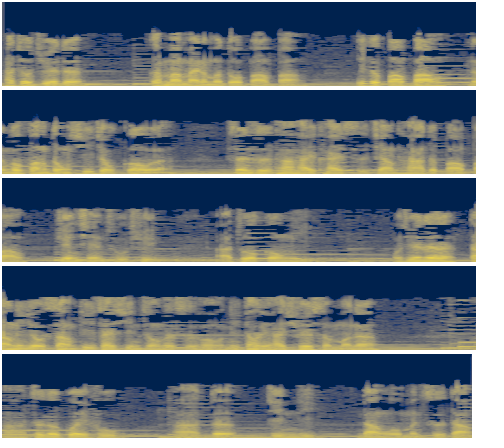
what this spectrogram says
他就觉得干嘛买那么多包包？一个包包能够放东西就够了，甚至他还开始将他的包包捐献出去啊，做公益。我觉得，当你有上帝在心中的时候，你到底还缺什么呢？啊，这个贵妇啊的经历，让我们知道，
